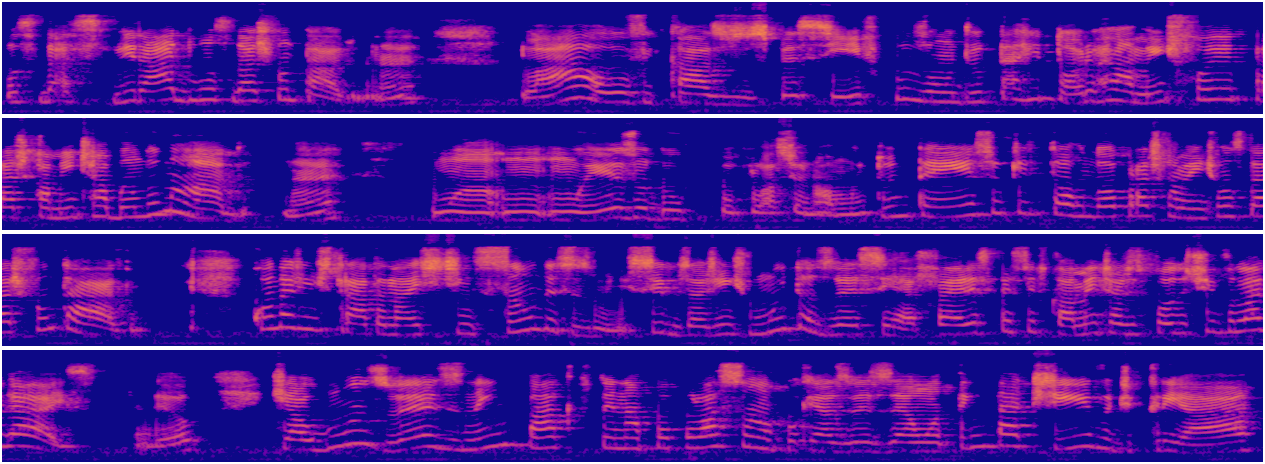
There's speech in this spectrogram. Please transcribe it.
uma cidade, virado uma cidade fantasma, né? Lá houve casos específicos onde o território realmente foi praticamente abandonado, né? Uma, um, um, êxodo populacional muito intenso que tornou praticamente uma cidade fantasma. Quando a gente trata na extinção desses municípios, a gente muitas vezes se refere especificamente a dispositivos legais, entendeu? Que algumas vezes nem impacto tem na população, porque às vezes é uma tentativa de criar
